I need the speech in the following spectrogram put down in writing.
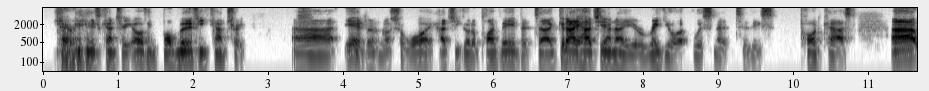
Gary Ayres country. Oh, I think Bob Murphy country. Uh, yeah, I'm not sure why Hutchie got a plug there, but uh, g'day, Hutchie. I know you're a regular listener to this podcast. Uh,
